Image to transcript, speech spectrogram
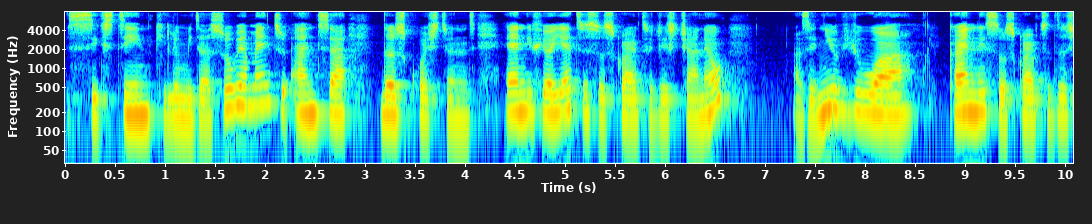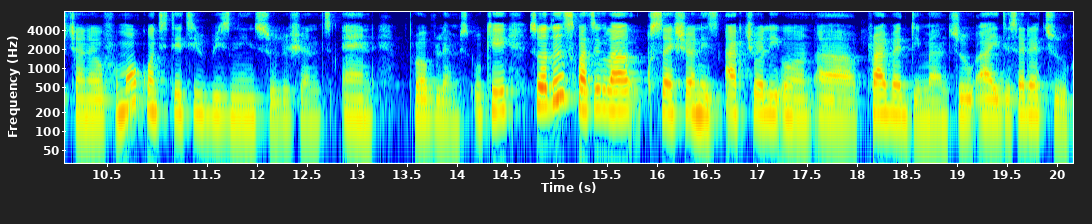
16 kilometers. So we are meant to answer those questions. And if you're yet to subscribe to this channel as a new viewer kindly subscribe to this channel for more quantitative reasoning solutions and problems okay? So this particular section is actually on uh, private demand. So i decided to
